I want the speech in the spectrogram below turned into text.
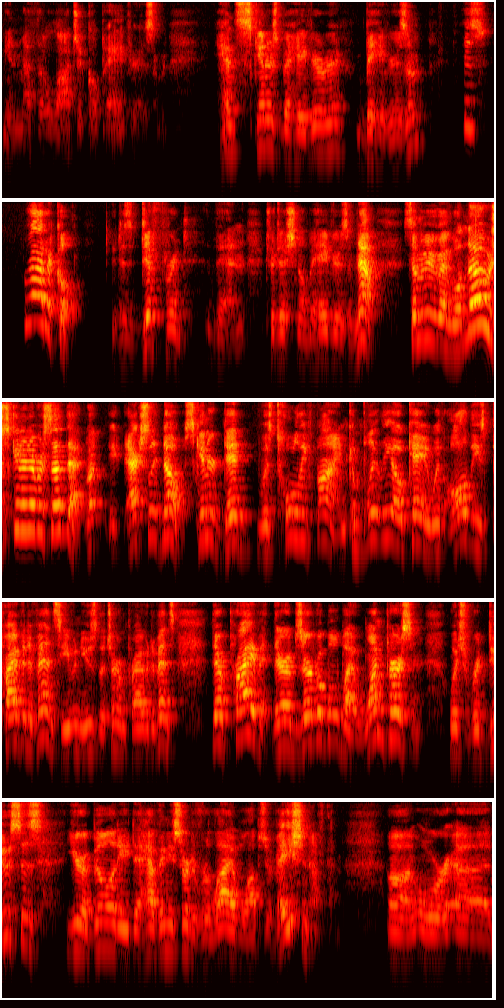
in methodological behaviorism. Hence, Skinner's behavior, behaviorism is radical. It is different than traditional behaviorism. Now, some of you are going, well, no, Skinner never said that. But actually, no, Skinner did, was totally fine, completely okay with all these private events. He even used the term private events. They're private. They're observable by one person, which reduces your ability to have any sort of reliable observation of them. Uh, or uh,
